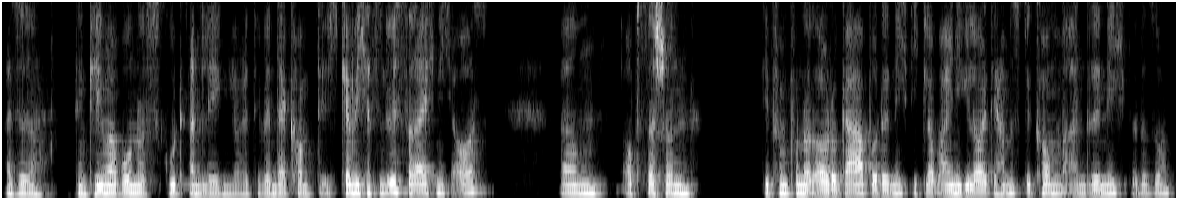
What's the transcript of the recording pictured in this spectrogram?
Also den Klimabonus gut anlegen, Leute, wenn der kommt. Ich kenne mich jetzt in Österreich nicht aus, ähm, ob es da schon die 500 Euro gab oder nicht. Ich glaube, einige Leute haben es bekommen, andere nicht oder so.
